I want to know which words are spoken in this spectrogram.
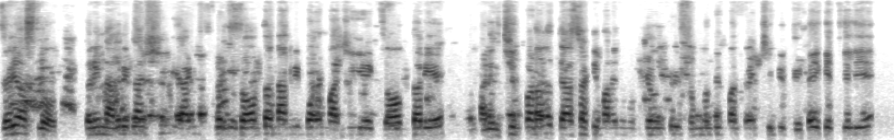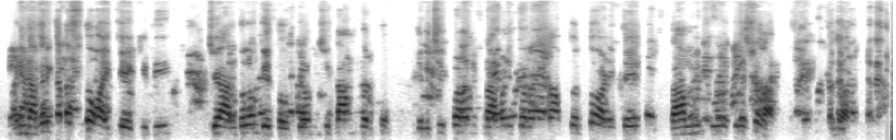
जरी असलो तरी नागरिकांशी आणि जबाबदार नागरिक म्हणून माझी एक जबाबदारी आहे. आणि निश्चितपणानं त्यासाठी माननीय मुख्यमंत्री संबंधित मंत्र्यांची मी भेटही घेतलेली आहे. आणि नागरिकांना सुद्धा माहिती आहे की मी जे आंदोलन घेतो किंवा मी जे काम करतो ते निश्चितपणाने प्रामाणिकपणाने काम करतो आणि ते काम मी पूर्ण केल्याशिवाय धन्यवाद.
